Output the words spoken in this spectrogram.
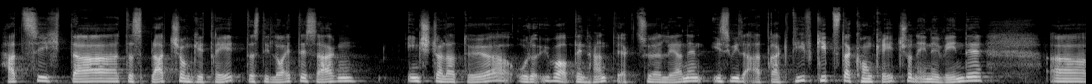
Hat sich da das Blatt schon gedreht, dass die Leute sagen, Installateur oder überhaupt ein Handwerk zu erlernen, ist wieder attraktiv. Gibt es da konkret schon eine Wende? Äh,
